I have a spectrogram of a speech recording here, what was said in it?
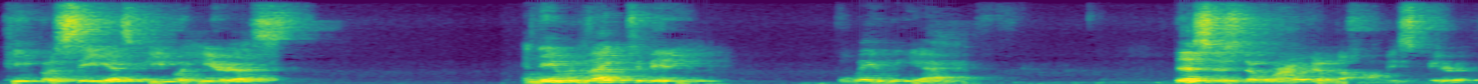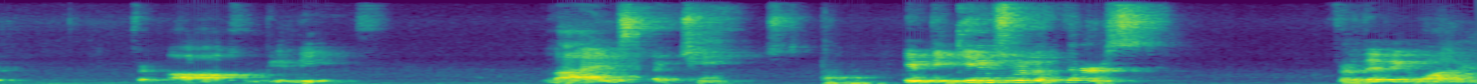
People see us, people hear us, and they would like to be the way we are. This is the work of the Holy Spirit for all who believe. Lives are changed. It begins with a thirst for living water,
